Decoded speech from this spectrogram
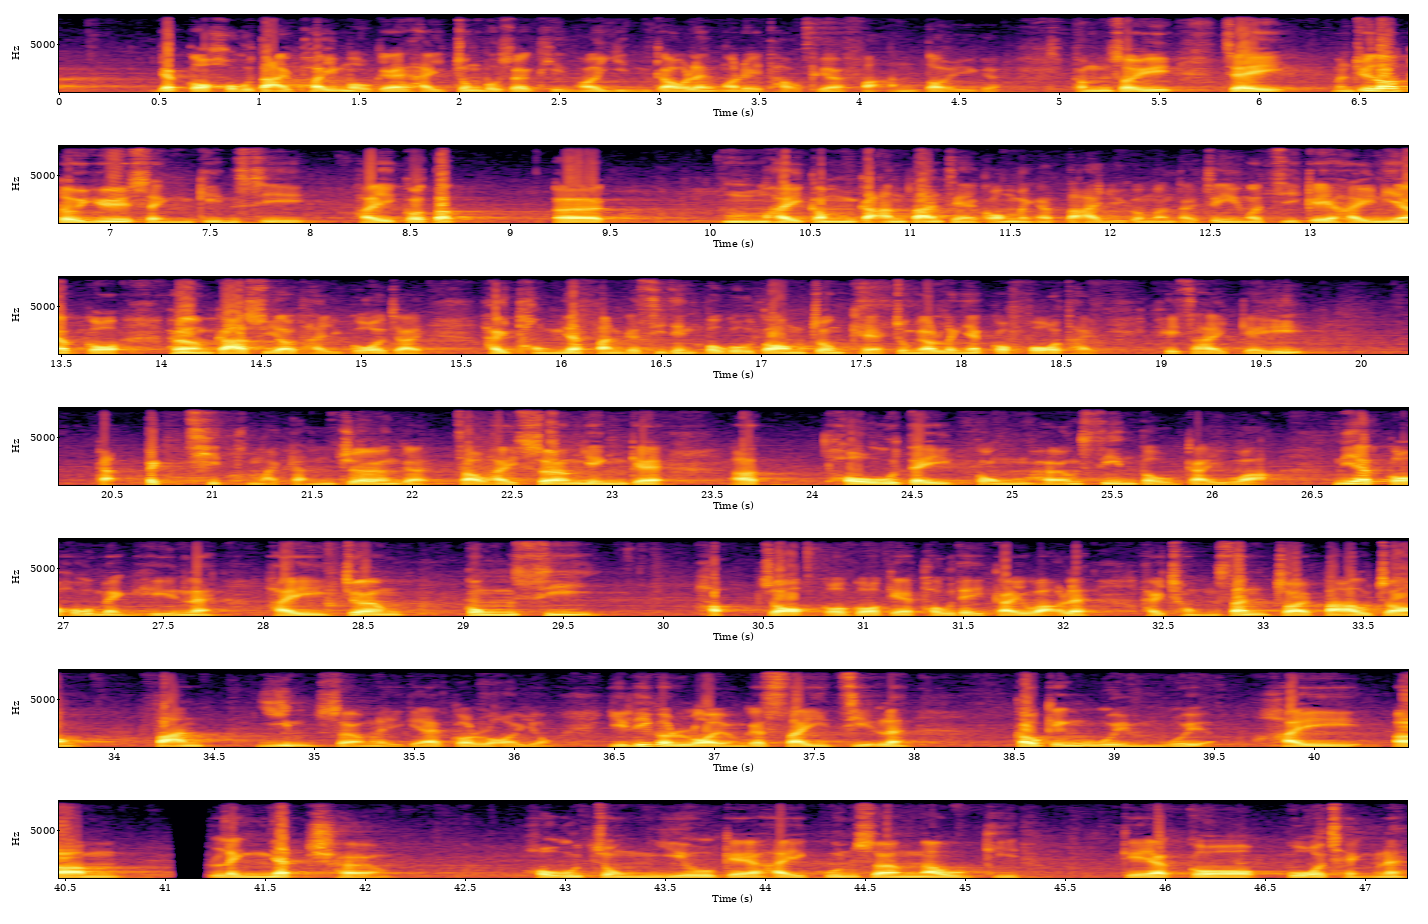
一個好大規模嘅係中部水域填海研究呢，我哋投票係反對嘅。咁所以即係民主黨對於成件事係覺得誒唔係咁簡單，淨係講明日大嶼嘅問題。正如我自己喺呢一個香港家書有提過，就係、喺同一份嘅施政報告當中，其實仲有另一個課題，其實係幾緊迫切同埋緊張嘅，就係、相應嘅啊土地共享先導計劃。呢、一個好明顯呢，係將公司合作嗰個嘅土地計劃呢，係重新再包裝翻醃上嚟嘅一個內容。而呢個內容嘅細節呢，究竟會唔會係誒另一場好重要嘅係官商勾結嘅一個過程呢？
